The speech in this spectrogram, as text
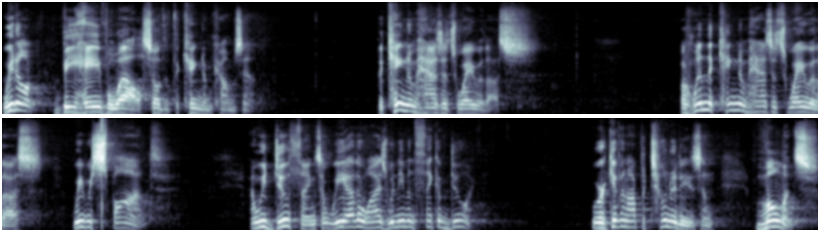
We don't behave well so that the kingdom comes in. The kingdom has its way with us. But when the kingdom has its way with us, we respond and we do things that we otherwise wouldn't even think of doing. We're given opportunities and moments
